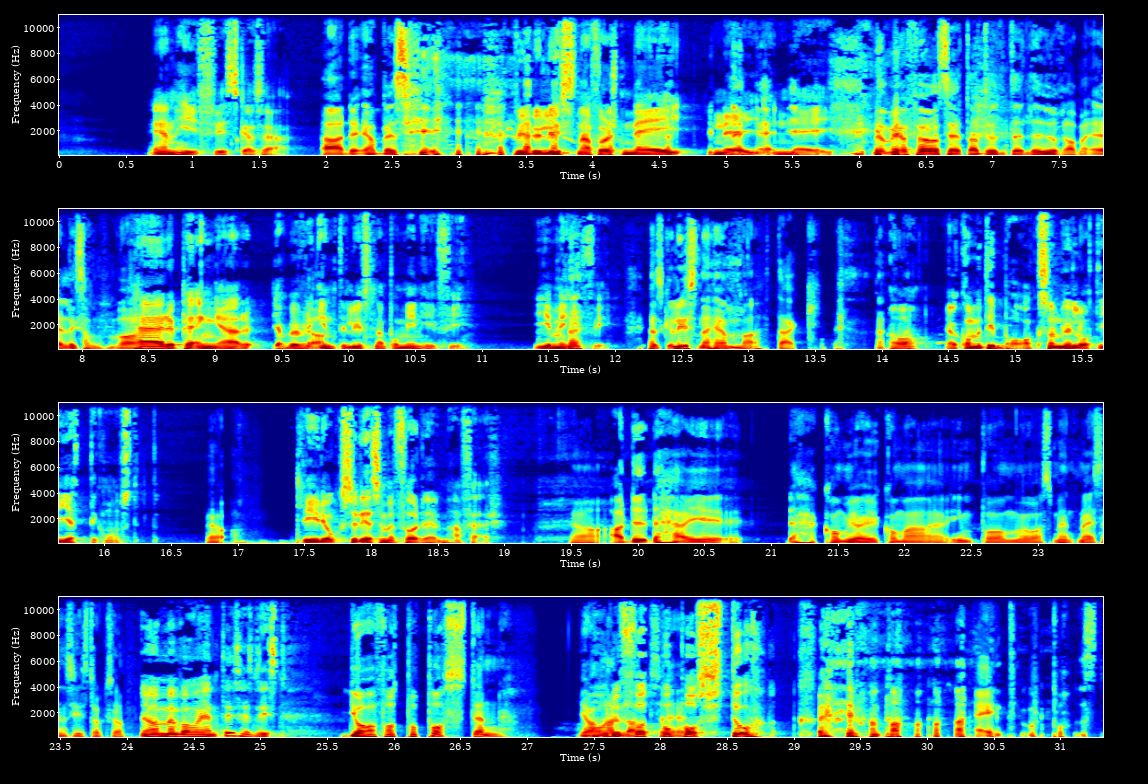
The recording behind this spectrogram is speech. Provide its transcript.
En hifi, ska jag säga. Ja, det, ja, precis. Vill du lyssna först? Nej, nej, nej. Nej, men jag förutsätter att du inte lurar mig. Liksom, vad- Här är pengar, jag behöver inte lyssna på min hifi. Ge mig. Jag ska lyssna hemma, tack. Ja, jag kommer tillbaka om det låter jättekonstigt. Ja, Det är ju också det som är fördelen med affär. ja. ja du, det här är... Det här kommer jag ju komma in på med vad som hänt mig sen sist också. Ja, men vad har hänt dig sen sist? Jag har fått på posten. Jag har du handlat, fått på eh, posto? Nej, inte på post.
